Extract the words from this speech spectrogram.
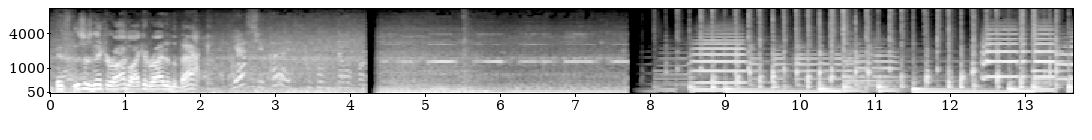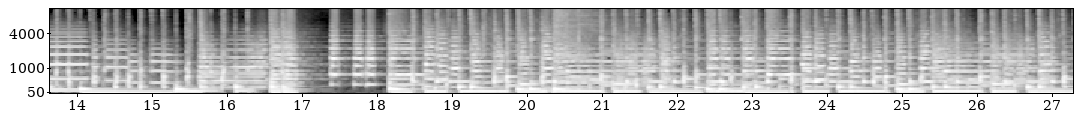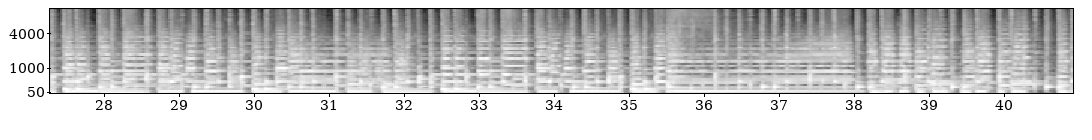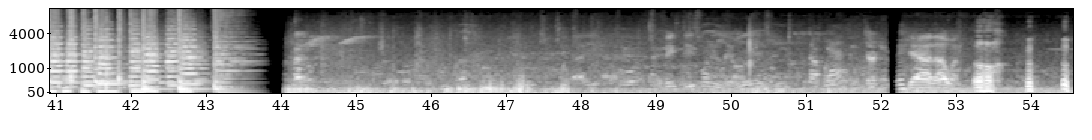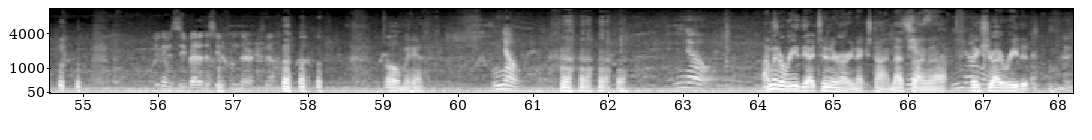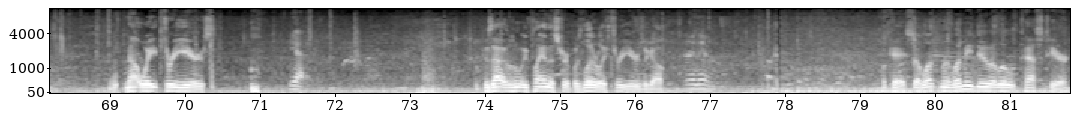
It's, this is Nicaragua. I could ride in the back. Yes, you could. Oh. You can see better the city from there. No. oh man. No way. No way. I'm going to read the itinerary next time. That's Yes. I'm going to No make sure. I read it. Not wait three years. Yeah. Because that was when we planned this trip was literally three years ago. I know. Okay, so let, let me do a little test here.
